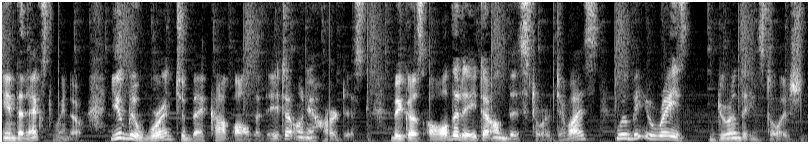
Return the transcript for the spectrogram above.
In the next window, you'll be warned to back up all the data on your hard disk, because all the data on this storage device will be erased during the installation.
